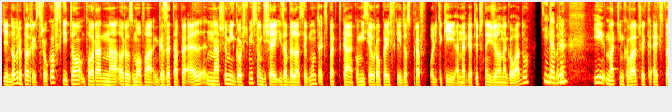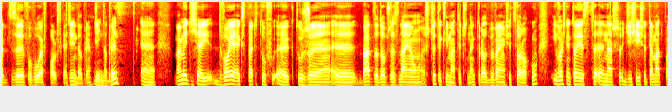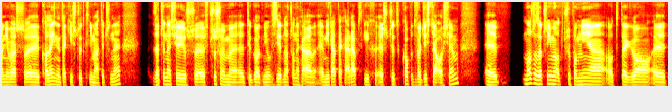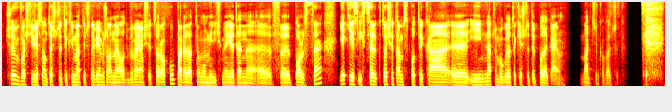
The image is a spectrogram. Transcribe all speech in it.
Dzień dobry, Patryk Strzałkowski. To poranna rozmowa Gazeta.pl. Naszymi gośćmi są dzisiaj Izabela Zygmunt, ekspertka Komisji Europejskiej do spraw polityki energetycznej i Zielonego Ładu. Dzień dobry. I Marcin Kowalczyk, ekspert z WWF Polska. Dzień dobry. Dzień dobry. E, mamy dzisiaj dwoje ekspertów, e, którzy e, bardzo dobrze znają szczyty klimatyczne, które odbywają się co roku. I właśnie to jest e, nasz dzisiejszy temat, ponieważ e, kolejny taki szczyt klimatyczny zaczyna się już e, w przyszłym e, tygodniu w Zjednoczonych Emiratach Arabskich e, szczyt COP28. E, Może zacznijmy od przypomnienia od tego, czym właściwie są te szczyty klimatyczne. Wiem, że one odbywają się co roku. Parę lat temu mieliśmy jeden w Polsce. Jaki jest ich cel, kto się tam spotyka i na czym w ogóle takie szczyty polegają? Marcin Kowalczyk.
